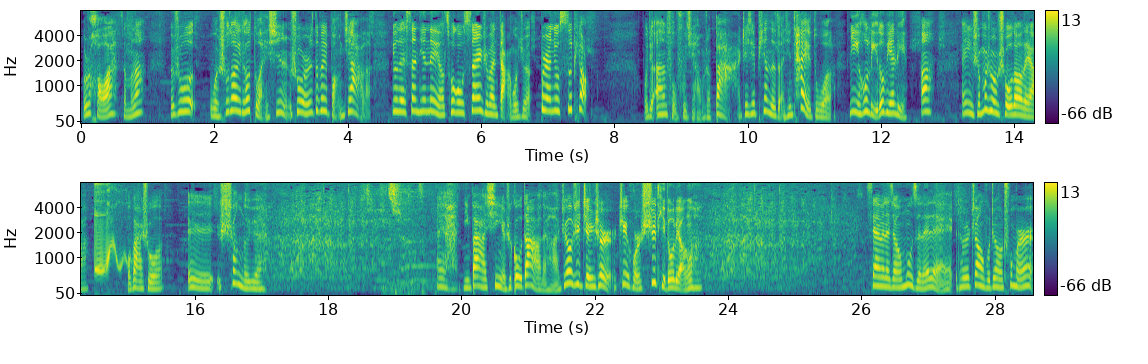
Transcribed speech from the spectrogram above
我说好啊，怎么了？他说我收到一条短信，说儿子被绑架了，要在三天内要凑够三十万打过去，不然就撕票。我就安抚父亲啊，我说爸，这些骗子短信太多了，你以后理都别理啊！哎，你什么时候收到的呀？我爸说，呃，上个月。哎呀，你爸心也是够大的哈，这要是真事儿，这会儿尸体都凉了。下面呢叫木子磊磊，他说丈夫正要出门，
